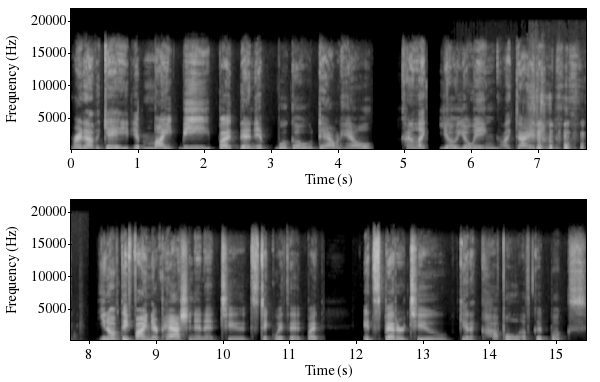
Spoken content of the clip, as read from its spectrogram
right out of the gate. It might be, but then it will go downhill. Kind of like yo-yoing, like dieting. you know, if they find their passion in it, to stick with it. But it's better to get a couple of good books,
